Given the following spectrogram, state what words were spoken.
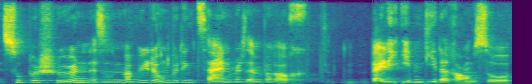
super schön. Also man will da unbedingt sein, weil es einfach auch weil eben jeder Raum so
